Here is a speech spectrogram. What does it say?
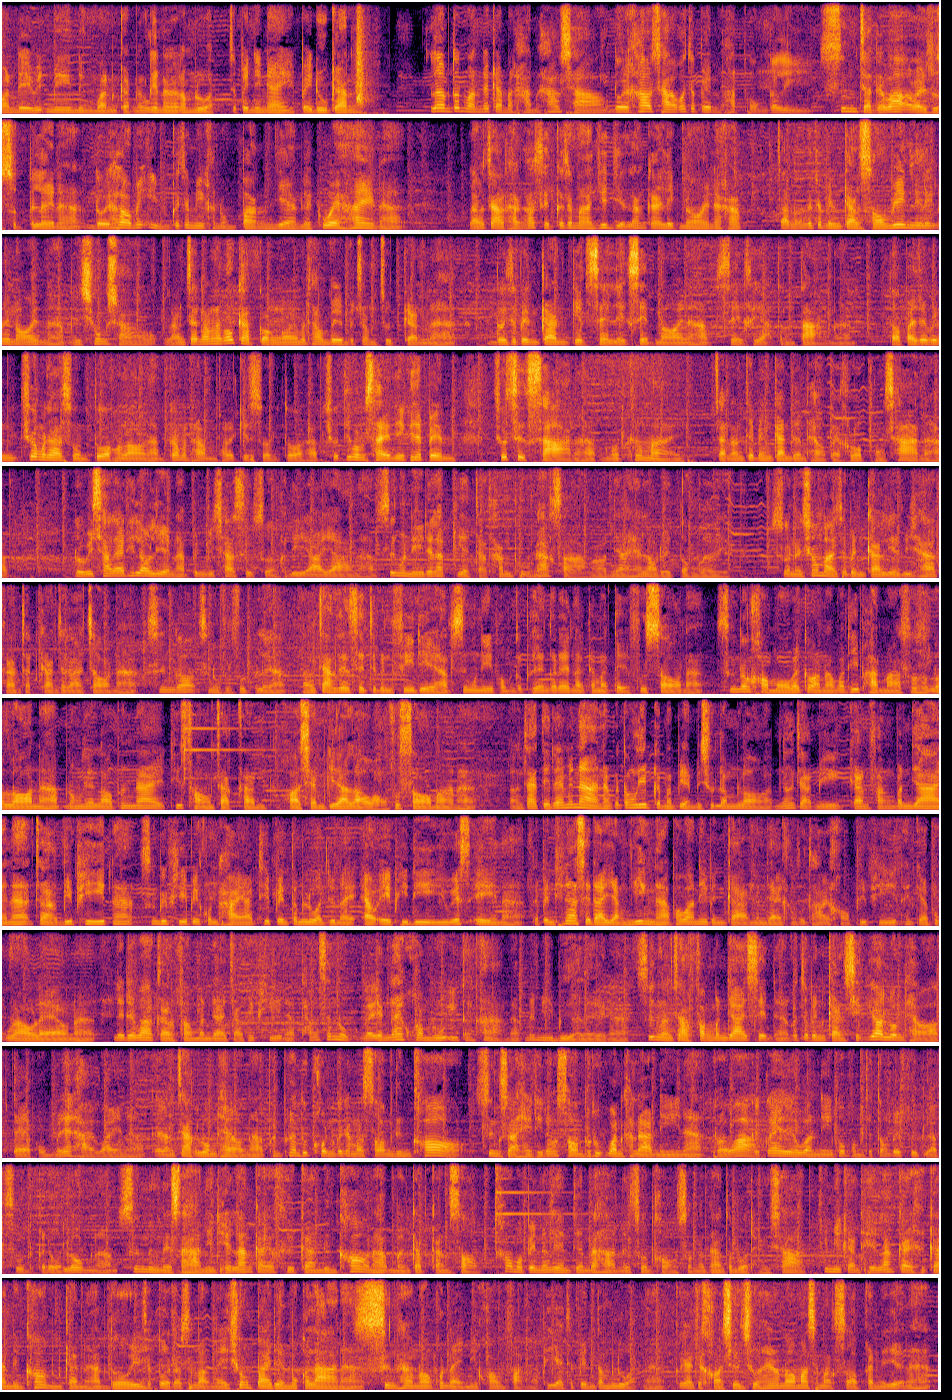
วันเดวิดมีหนึ่งวันกับนักเรียนและตำรวจจะเป็นยังไงไปดูกัน เริ่มต้นวันด้วยการมาทานข้าวเช้า โดยข้าวเช้าก็จะเป็นผัดผงกะหรี่ ซึ่งจัดได้ว่าอร่อยสุดๆไปเลยนะฮะ โดยถ้าเราไม่อิ่มก็จะมีขนมปังแยมและกล้วยให้นะฮะ หลังจากทานข้าวเสร็จก็จะมายืดเหยียดร่างกายเล็กน้อยนะครับ จากนั้นก็จะเป็นการซ้อมวิ่งเล็กๆน้อยๆนะครับในช่วงเช้า หลังจากนั้นเราก็กลับกองน้อยมาทำเวรประจำจุดกันนะฮะ โดยจะเป็นการเก็บเศษเล็กเศษน้อยนะครับ เศษขยะต่างๆนะครับ ต่อไปจะเป็นช่วงเวลาส่วนตัวของเรานะครับ ก็มาทำภารกิจส่วนตัวครับ ชุดที่ผมใส่นี้ก็จะเป็นชุดศึกษานะครับงดเครื่องหมาย จากนั้นจะเป็นการเดินแถวไปคารพธงชาตินะครับ โดยวิชาแรกที่เราเรียนนะครับเป็นวิชาสืบสวนคดีอาญานะครับ ซึ่งวันนี้ได้รับเกียรติจากท่านผู้พิพากษามาบรรยายให้เราโดยตรงเลย ส่วนในช่วงบ่ายจะเป็นการเรียนวิชาการจัดการจราจรนะฮะ ซึ่งก็สนุกฝุดๆไปเลยฮะ หลังจากเรียนเสร็จจะเป็นฟรีเดย์ครับ ซึ่งวันนี้ผมกับเพื่อนก็ได้นัดกันมาเตะฟุตซอลนะฮะ ซึ่งต้องขอโมไว้ก่อนนะว่าที่ผ่านมาสดๆร้อนๆนะครับ โรงเรียนเราเพิ่งได้ที่สองจากการคว้าแชมป์กีฬาเหล่าของฟุตซอลมานะฮะ หลังจากเตะได้ไม่นานครับก็ต้องรีบกลับมาเปลี่ยนเป็นชุดลำลองครับเนื่องจากมีการฟังบรรยายนะจากพี่พีทนะซึ่งพี่พีทเป็นคนไทยครับที่เป็นตำรวจอยู่ใน LAPD USA นะฮะแต่เป็นที่น่าเสียดายอย่างยิ่งนะฮะเพราะว่านี่เป็นการบรรยายครั้งสุดท้ายของพี่พีทให้แก่พวกเราแล้วนะฮะเรียกได้ว่าการฟังบรรยายจากพี่พีทนะทั้งสนุกและยังได้ความรู้อีกต่างหากนะไม่มีเบื่อเลยนะฮะซึ่งหลังจากฟังบรรยายเสร็จนะก็จะเป็นการเช็คยอดรวมแถวครับแต่ผมไม่ได้ถ่ายไว้นะครับแต่หลังจากรวมแถวนะเพื่อนๆทุกคนก็จะมาซ้อมดึงข้อ ซึ่งสาเหตุที่ต้องซ้อมทุกๆวันขนาดนี้นะเพราะว่าใกล้ๆเร็ววันนี้พวกผมจะต้องไปฝึกหลักสูตรกระโดดล่มนะครับ ซึ่งหนึ่งในสถานีเทสร่างกายก็คือการดึงข้อนะครับ เหมือนกับการสอบ เข้ามาเป็นนักเรียนเตรียมทหารในส่วนของสำนักงานตำรวจแห่งชาติ ที่มีการเทสร่างกายคือการดึงข้อเหมือนกันนะครับ โดยจะเปิดรับสมัครในช่วงปลายเดือนมกรานะฮะซึ่งถ้าน้องคนไหนมีความฝันนะที่อยากจะเป็นตำรวจนะฮะก็อยากจะขอเชิญชวนให้น้องๆมาสมัครสอบกันเยอะๆนะฮะ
